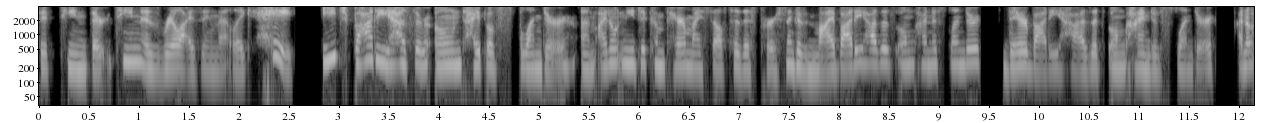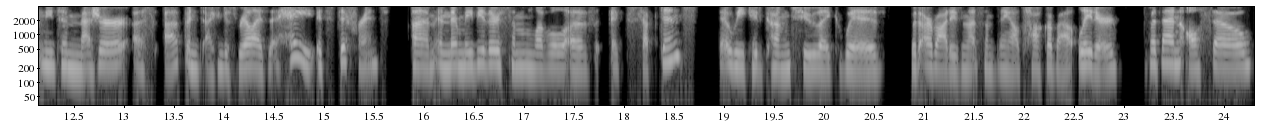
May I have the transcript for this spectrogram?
15, 13 is realizing that like, Hey, each body has their own type of splendor. Um, I don't need to compare myself to this person because my body has its own kind of splendor. Their body has its own kind of splendor. I don't need to measure us up and I can just realize that, Hey, it's different. Um, and there maybe there's some level of acceptance that we could come to like with with our bodies. And that's something I'll talk about later. But then also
